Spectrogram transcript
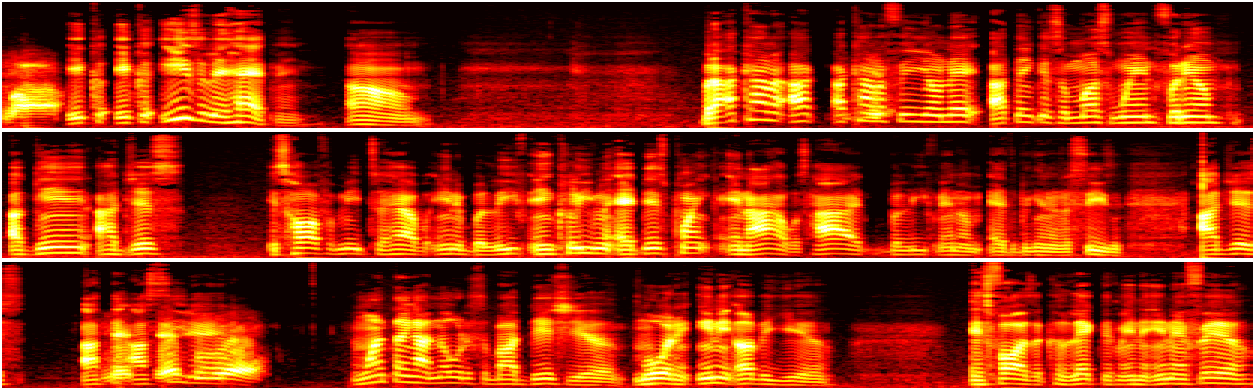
Wow. It could it could easily happen. Um, but I kind of I, I kind of feel you on that. I think it's a must win for them. Again, I just it's hard for me to have any belief in Cleveland at this point, and I was high belief in them at the beginning of the season. I just I th- I see yes, that. One thing I noticed about this year more than any other year, as far as a collective in the NFL,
